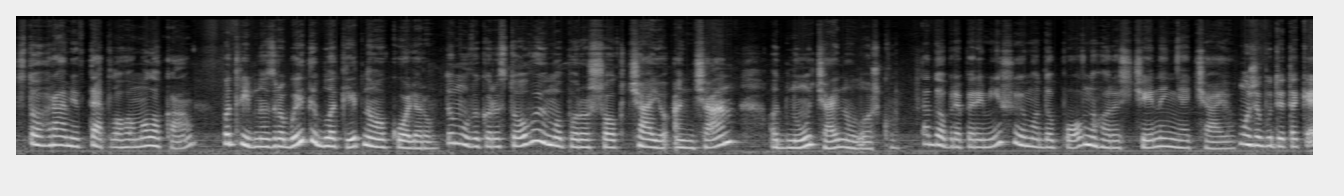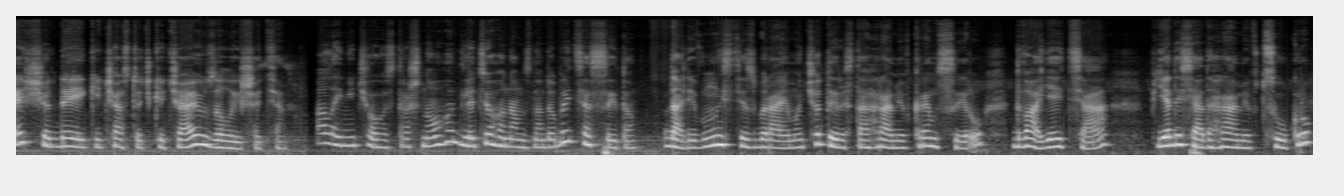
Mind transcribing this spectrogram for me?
100 г теплого молока потрібно зробити блакитного кольору, тому використовуємо порошок чаю анчан 1 чайну ложку. Та добре перемішуємо до повного розчинення чаю. Може бути таке, що деякі часточки чаю залишаться. Але нічого страшного, для цього нам знадобиться сито. Далі в мисці збираємо 400 г крем-сиру, 2 яйця, 50 г цукру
